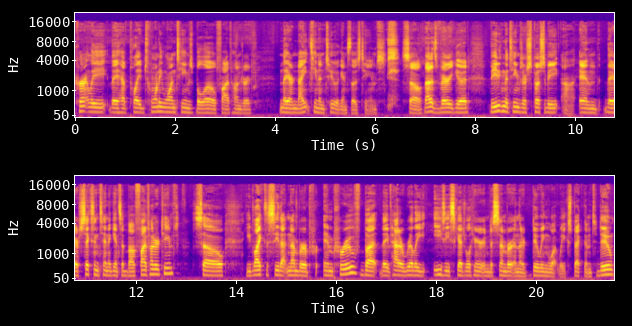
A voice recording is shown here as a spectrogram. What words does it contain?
currently they have played twenty one teams below five hundred, and they are nineteen and two against those teams. So that is very good. Beating the teams they're supposed to be, uh, and they are six and ten against above five hundred teams. So you'd like to see that number pr- improve, but they've had a really easy schedule here in December, and they're doing what we expect them to do.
